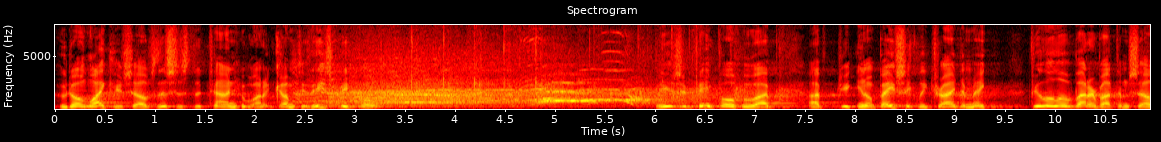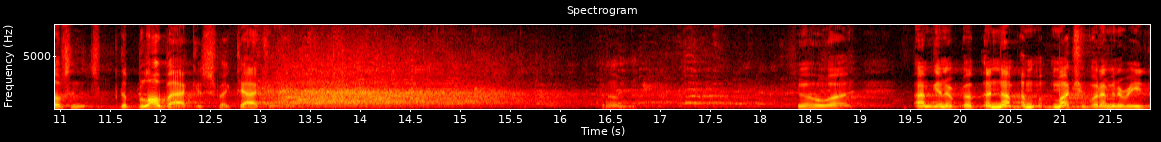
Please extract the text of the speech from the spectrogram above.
who don't like yourselves, this is the town you want to come to. These people, these are people who I've, I've you know, basically tried to make feel a little better about themselves, and the blowback is spectacular. um, so uh, I'm going to, uh, much of what I'm going to read,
